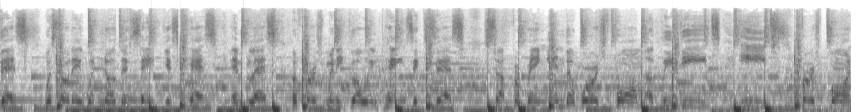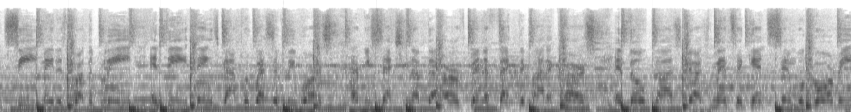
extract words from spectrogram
This was so they would know their Savior's kiss and bliss. But first, many growing pains exist. Suffering in the worst form, ugly deeds. Eve's firstborn seed made his brother bleed. Indeed, things got progressively worse. Every section of the earth been affected by the curse. And though God's judgments against sin were gory,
